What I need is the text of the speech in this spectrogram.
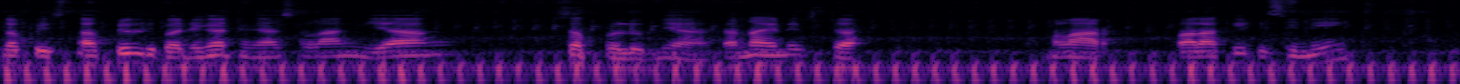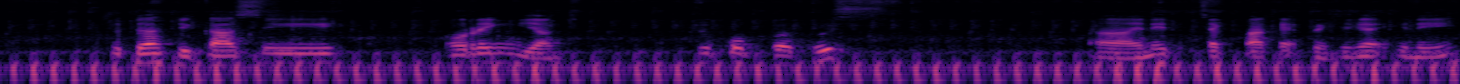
lebih stabil dibandingkan dengan selang yang sebelumnya. Karena ini sudah melar. Apalagi di sini sudah dikasih o-ring yang cukup bagus. Nah, ini cek pakai bensinnya ini.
